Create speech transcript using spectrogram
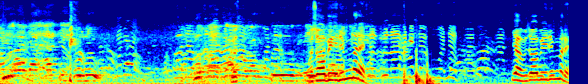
Dilanda hati dulu Musobi mere. Ya, musobi ya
